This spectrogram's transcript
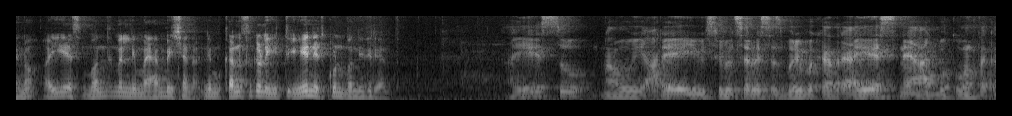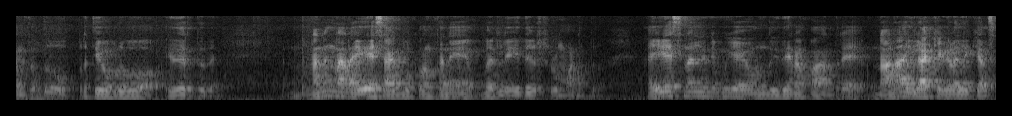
ಏನು? ಐ ಎ ಎಸ್ ಬಂದ ಮೇಲೆ ನಿಮ್ಮ ಆ್ಯಂಬಿಷನ್ ನಿಮ್ಮ ಕನಸುಗಳು ಇಟ್ಟು ಏನು ಇಟ್ಕೊಂಡು ಬಂದಿದ್ದೀರಿ ಅಂತ? ಐ ಎ ಎಸ್ಸು ನಾವು ಯಾರೇ ಈ ಸಿವಿಲ್ ಸರ್ವಿಸಸ್ ಬರೀಬೇಕಾದ್ರೆ ಐ ಎ ಎಸ್ನೇ ಆಗಬೇಕು ಅಂತಕ್ಕಂಥದ್ದು ಪ್ರತಿಯೊಬ್ಬರಿಗೂ ಇದಿರ್ತದೆ. ನನಗೆ ನಾನು ಐ ಎ ಎಸ್ ಆಗಬೇಕು ಅಂತಲೇ ಬರಲಿ ಇದು ಶುರು ಮಾಡಿದ್ದು. ಐ ಎ ಎಸ್ನಲ್ಲಿ ನಿಮಗೆ ಒಂದು ಇದೇನಪ್ಪ ಅಂದರೆ ನಾನಾ ಇಲಾಖೆಗಳಲ್ಲಿ ಕೆಲಸ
